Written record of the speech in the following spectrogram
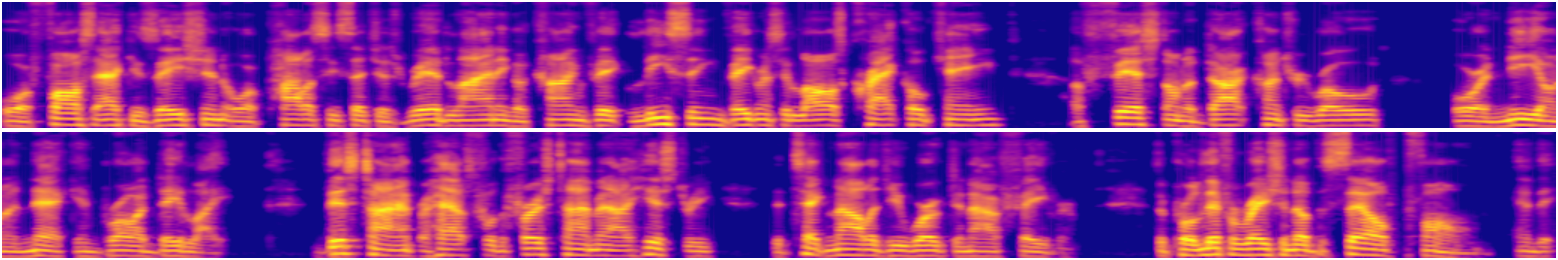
or a false accusation or a policy such as redlining or convict leasing, vagrancy laws, crack cocaine, a fist on a dark country road, or a knee on a neck in broad daylight. This time, perhaps for the first time in our history, the technology worked in our favor the proliferation of the cell phone and the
